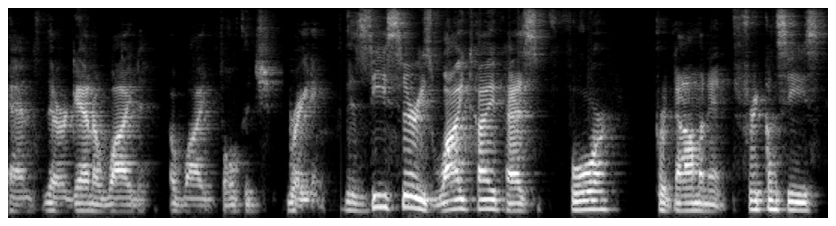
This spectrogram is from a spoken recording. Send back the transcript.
and they're again a wide a wide voltage rating. The Z series Y type has four predominant frequencies.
